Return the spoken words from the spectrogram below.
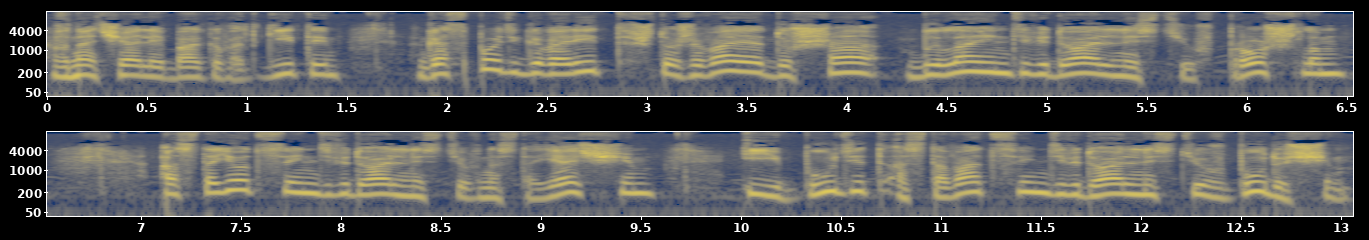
В начале Бхагавадгиты Господь говорит, что живая душа была индивидуальностью в прошлом, остается индивидуальностью в настоящем и будет оставаться индивидуальностью в будущем,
